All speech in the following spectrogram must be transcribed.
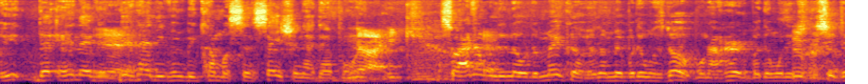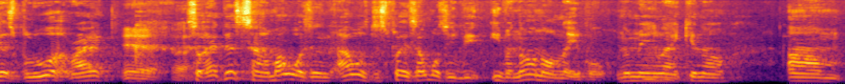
he, it, hadn't even- Yeah. it hadn't even become a sensation at that point. Nah, he killed So I didn't really know what to make of it. I mean, but it was dope when I heard it. But then when it, Super the shit dope. just blew up, right? Yeah. So at this time, I wasn't. I was displaced. I wasn't even, even on no label. You know what I mean, like you know, um,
